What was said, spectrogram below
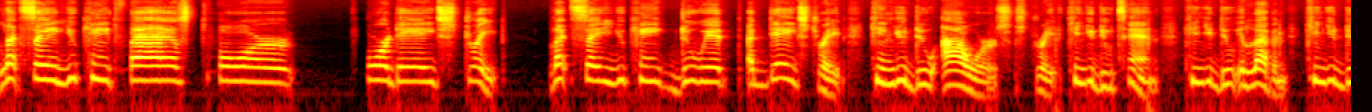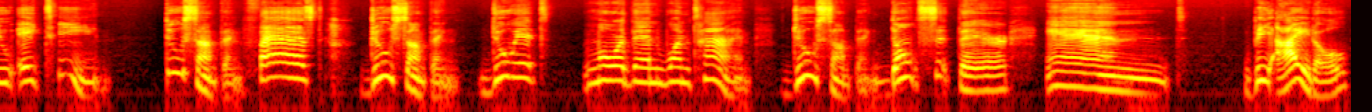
let's say you can't fast for four days straight. Let's say you can't do it a day straight. Can you do hours straight? Can you do 10? Can you do 11? Can you do 18? Do something. Fast. Do something. Do it more than one time. Do something. Don't sit there and be idle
